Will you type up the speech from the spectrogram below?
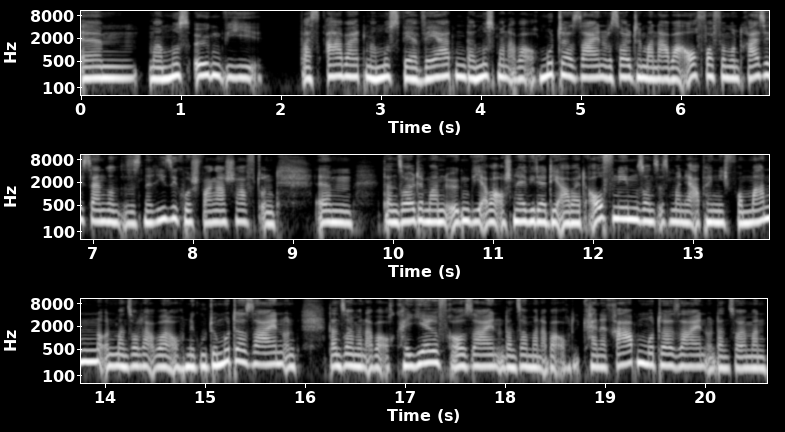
Ähm, man muss irgendwie was arbeiten, man muss wer werden, dann muss man aber auch Mutter sein das sollte man aber auch vor 35 sein, sonst ist es eine Risikoschwangerschaft und ähm, dann sollte man irgendwie aber auch schnell wieder die Arbeit aufnehmen, sonst ist man ja abhängig vom Mann und man soll aber auch eine gute Mutter sein und dann soll man aber auch Karrierefrau sein und dann soll man aber auch keine Rabenmutter sein und dann soll man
